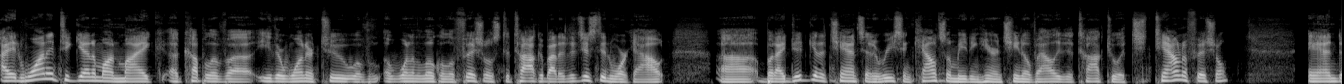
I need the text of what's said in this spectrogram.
I had wanted to get him on mic, a couple of uh, either one or two of uh, one of the local officials to talk about it. It just didn't work out. Uh, but I did get a chance at a recent council meeting here in Chino Valley to talk to a town official and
